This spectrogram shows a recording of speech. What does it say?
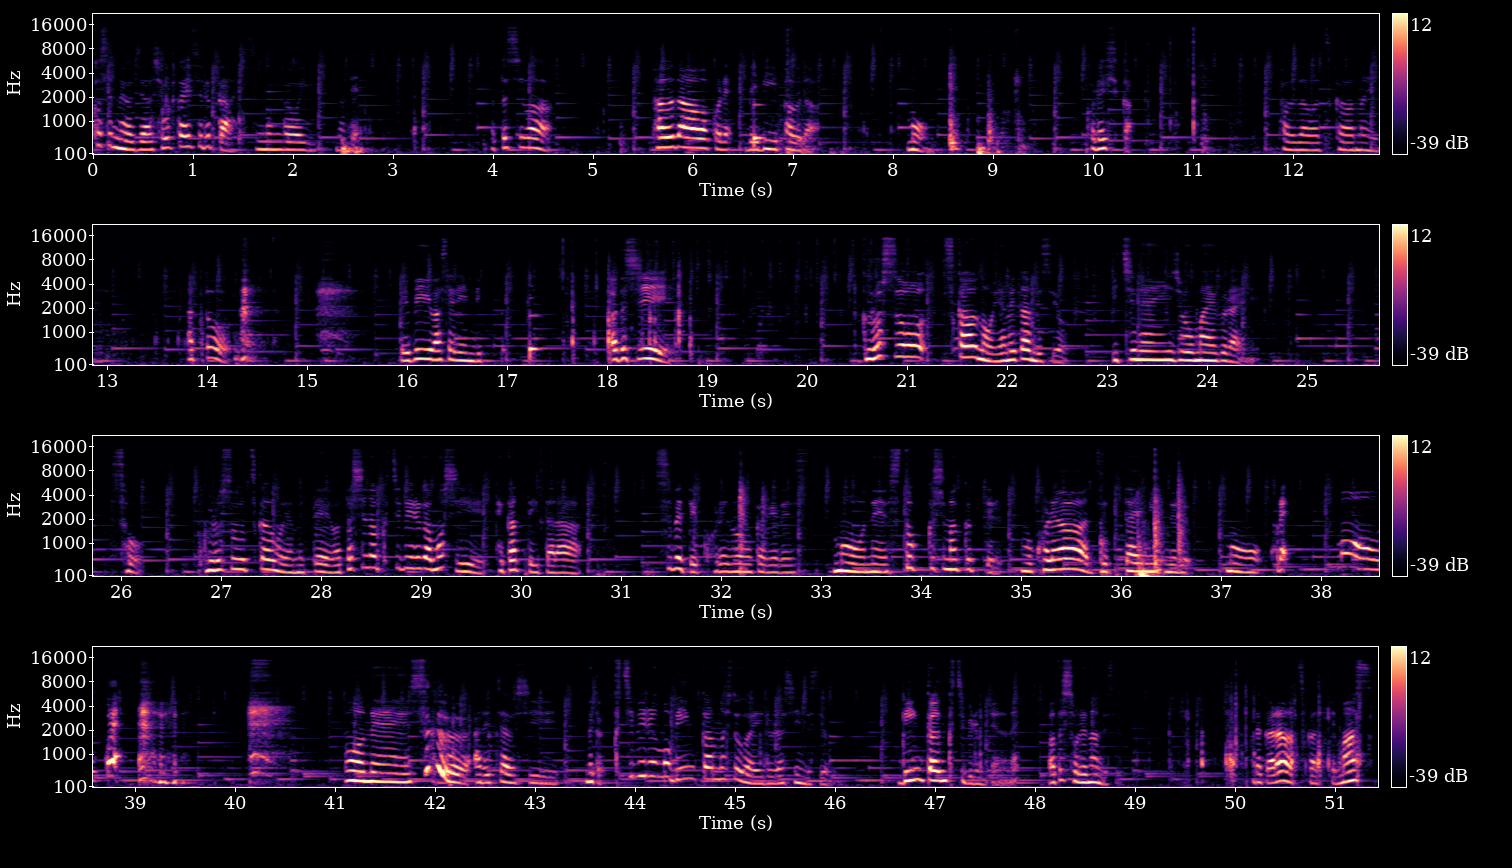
コスメをじゃあ紹介するか質問が多いので。私はパウダーはこれベビーパウダーもうこれしかパウダーは使わないです。あと ベビーワセリンリップ。私グロスを使うのをやめたんですよ。1年以上前ぐらいに。そう。グロスを使うのをやめて私の唇がもしテカっていたら全てこれのおかげです。もうねストックしまくってる。もうこれは絶対に塗る。もうこれ。もうこれ。もうねすぐ荒れちゃうしなんか唇も敏感の人がいるらしいんですよ。敏感唇みたいなね。私それなんですよ。だから使ってます。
